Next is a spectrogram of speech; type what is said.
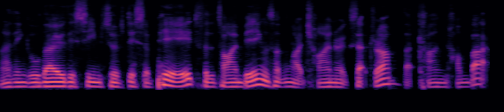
And I think although this seems to have disappeared for the time being, with something like China, etc., that can come back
